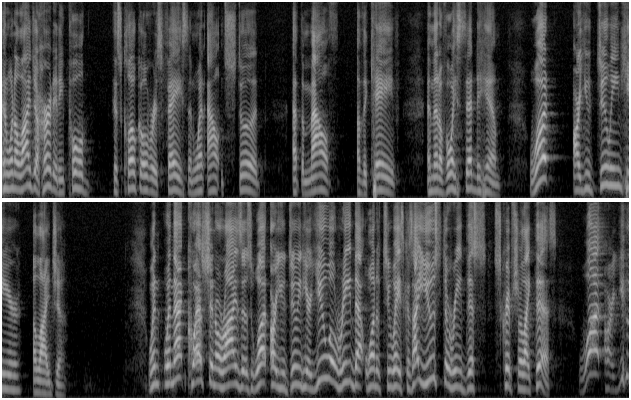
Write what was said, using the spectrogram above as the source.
And when Elijah heard it, he pulled his cloak over his face and went out and stood at the mouth of the cave. And then a voice said to him, What are you doing here, Elijah? when, when that question arises, what are you doing here? You will read that one of two ways because I used to read this scripture like this What are you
